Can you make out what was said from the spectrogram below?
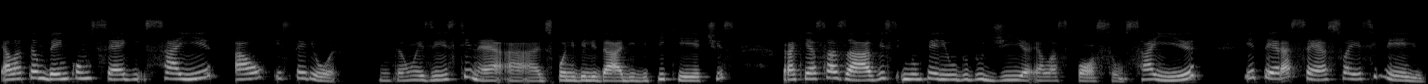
ela também consegue sair ao exterior. Então, existe né, a disponibilidade de piquetes para que essas aves, em um período do dia, elas possam sair e ter acesso a esse meio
